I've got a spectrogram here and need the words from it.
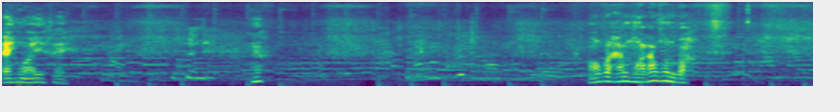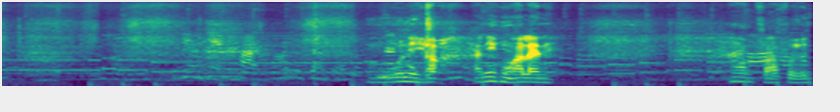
ใส่หัวที่ใส่ฮะอ๋อประทันหัวทั้งคนป่ะโอ้นี่ครับ อันนี้หัวอะไรนี่ ห้ามฝ่าฝืน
